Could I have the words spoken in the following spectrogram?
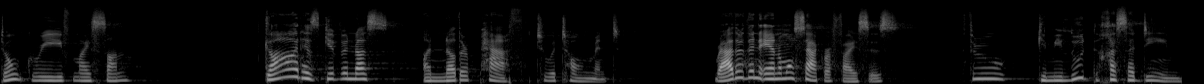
Don't grieve, my son. God has given us another path to atonement. Rather than animal sacrifices, through gemilut chasadim,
